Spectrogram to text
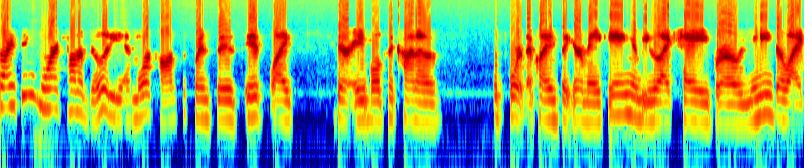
so I think more accountability and more consequences if like they're able to kind of support the claims that you're making and be like, hey, bro, you need to like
